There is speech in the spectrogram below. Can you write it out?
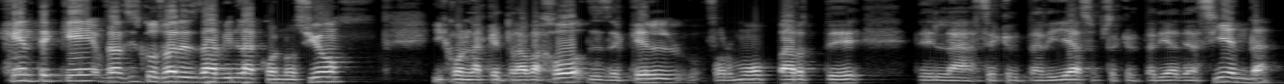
gente que Francisco Suárez Dávila conoció y con la que trabajó desde que él formó parte de la Secretaría, Subsecretaría de Hacienda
